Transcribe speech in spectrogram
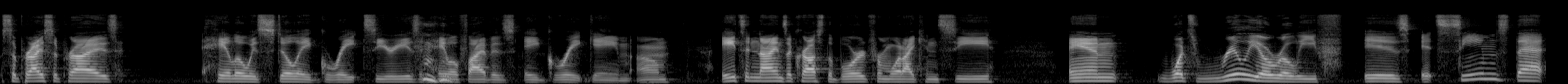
surprise, surprise, Halo is still a great series, and Halo 5 is a great game. Um, eights and nines across the board from what I can see. And what's really a relief is it seems that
